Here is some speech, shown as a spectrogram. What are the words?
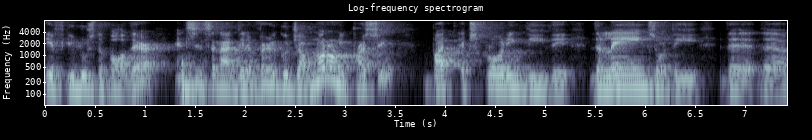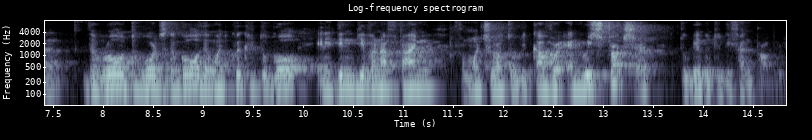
if you lose the ball there. And Cincinnati did a very good job, not only pressing but exploiting the the the lanes or the the the um, the road towards the goal. They went quickly to goal, and it didn't give enough time for Montreal to recover and restructure to be able to defend properly.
